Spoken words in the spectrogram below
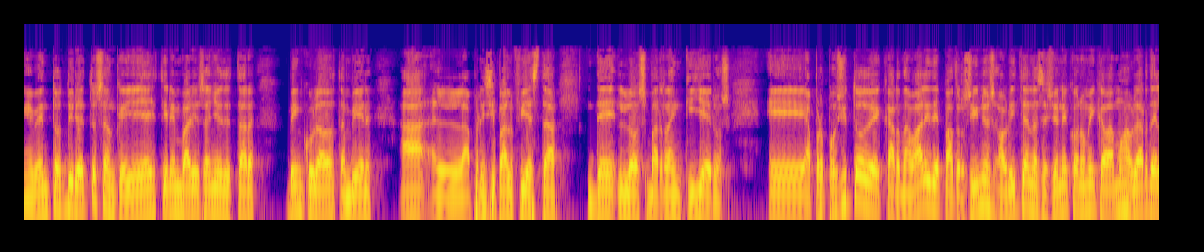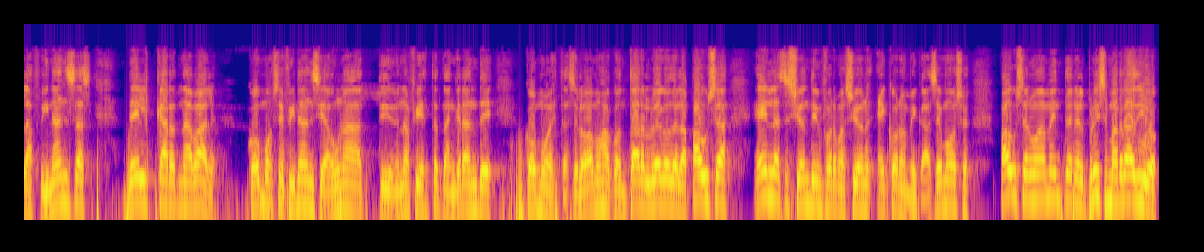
eventos directos, aunque ya tienen varios años de estar vinculados también a la principal fiesta de los barranquilleros. Eh, a propósito de Carnaval y de patrocinios, ahorita en la sesión económica vamos a hablar de las finanzas del Carnaval. ¿Cómo se financia una, una fiesta tan grande como esta? Se lo vamos a contar luego de la pausa en la sesión de información económica. Hacemos pausa nuevamente en el Prisma Radio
